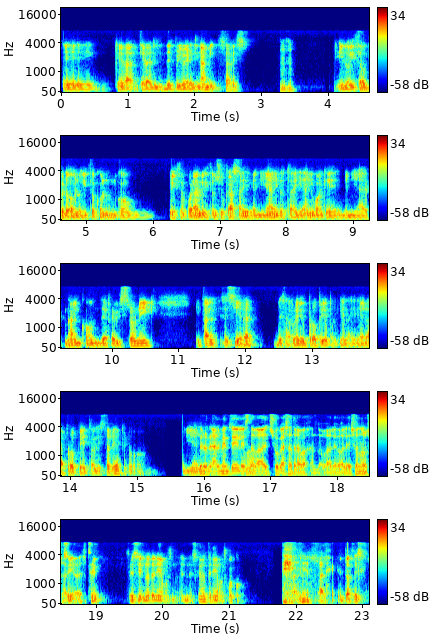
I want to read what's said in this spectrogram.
que, era, que era del primer Dynamic, ¿sabes? Y lo hizo, pero lo hizo con, con, lo hizo fuera, lo hizo en su casa y venía y lo traía igual que venía Hernán con The Revistronic y tal. Ese sí era desarrollo propio porque la idea era propia y toda la historia, pero pero realmente él estaba en su casa trabajando, ¿vale? Vale, eso no lo sabía, sí, Sí, sí, no teníamos, es que no teníamos hueco. Vale. Entonces,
